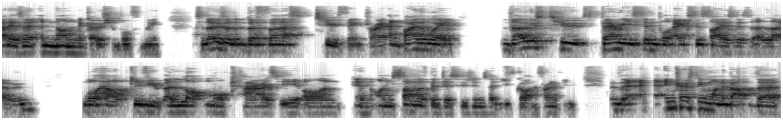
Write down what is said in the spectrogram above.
that is a, a non-negotiable for me. So those are the first two things, right? And by the way, those two very simple exercises alone will help give you a lot more clarity on in, on some of the decisions that you've got in front of you. The interesting one about the,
